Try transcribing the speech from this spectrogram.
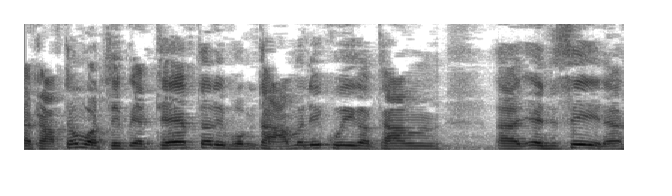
นะครับทั้งหมดสิบเอ็ดเทปเท่าที่ผมถามวันนี้คุยกับทางเอเอ็นซี่นะ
